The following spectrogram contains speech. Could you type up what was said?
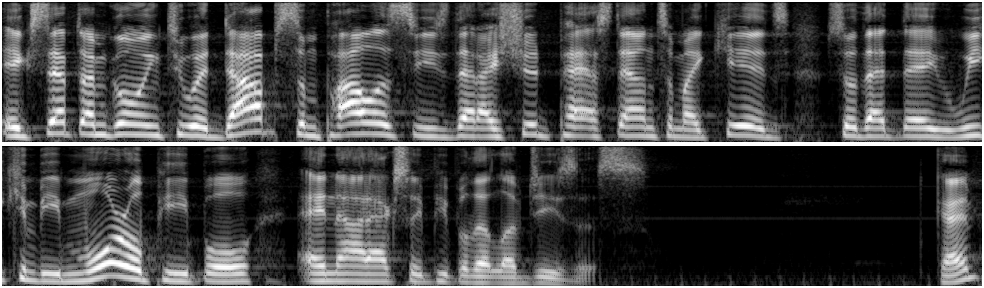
except I'm going to adopt some policies that I should pass down to my kids so that they, we can be moral people and not actually people that love Jesus. Okay?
